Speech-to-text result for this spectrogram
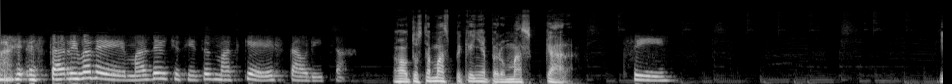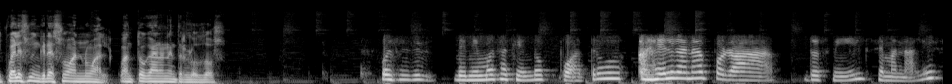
Ay, está arriba de más de 800 más que esta ahorita. Ah, otra está más pequeña pero más cara. Sí, ¿Y cuál es su ingreso anual? ¿Cuánto ganan entre los dos? pues venimos haciendo cuatro. Él gana por a dos mil semanales.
